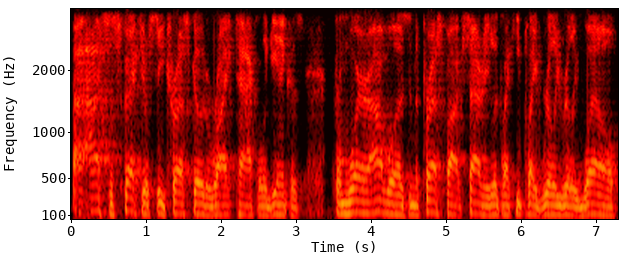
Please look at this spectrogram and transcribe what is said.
I, I suspect you'll see Truss go to right tackle again because from where I was in the press box Saturday, it looked like he played really, really well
